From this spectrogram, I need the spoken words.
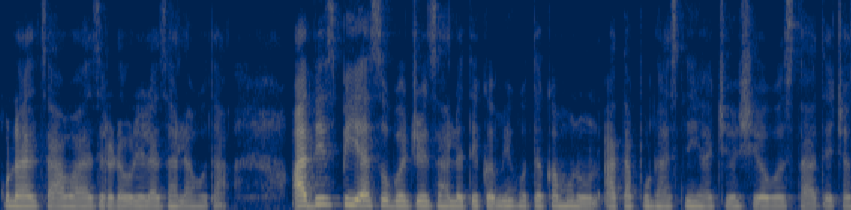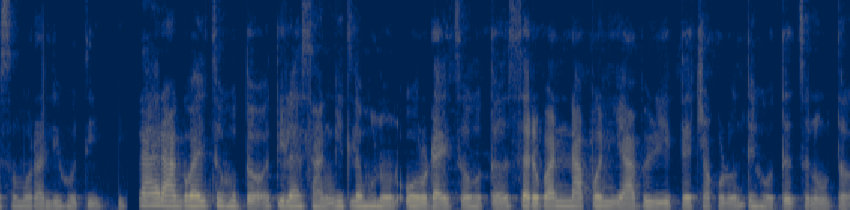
कुणालचा आवाज रडवलेला झाला होता. आधीच पियासोबत जे झालं ते कमी होतं का म्हणून आता पुन्हा स्नेहाची अशी अवस्था त्याच्यासमोर आली होती. तिला रागवायचं होतं तिला सांगितलं म्हणून ओरडायचं होतं. सर्वांना पण यावेळी त्याच्याकडून ते होतच नव्हतं.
